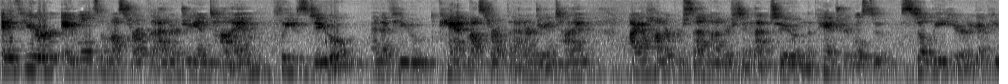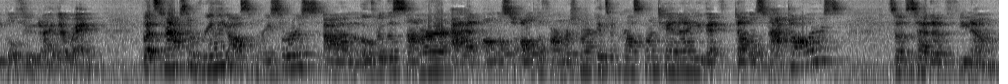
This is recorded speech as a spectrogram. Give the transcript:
if you're able to muster up the energy and time, please do. And if you can't muster up the energy and time, I 100% understand that too, and the pantry will stu- still be here to get people food either way. But SNAP's a really awesome resource. Um, over the summer at almost all the farmers markets across Montana, you get double SNAP dollars. So instead of, you know,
